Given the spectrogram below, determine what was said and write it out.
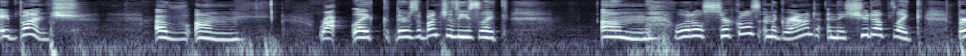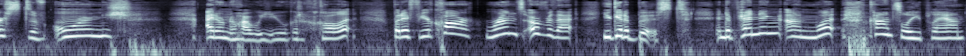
a bunch of um rock like there's a bunch of these like um little circles in the ground and they shoot up like bursts of orange I don't know how you could call it, but if your car runs over that, you get a boost. And depending on what console you play on,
